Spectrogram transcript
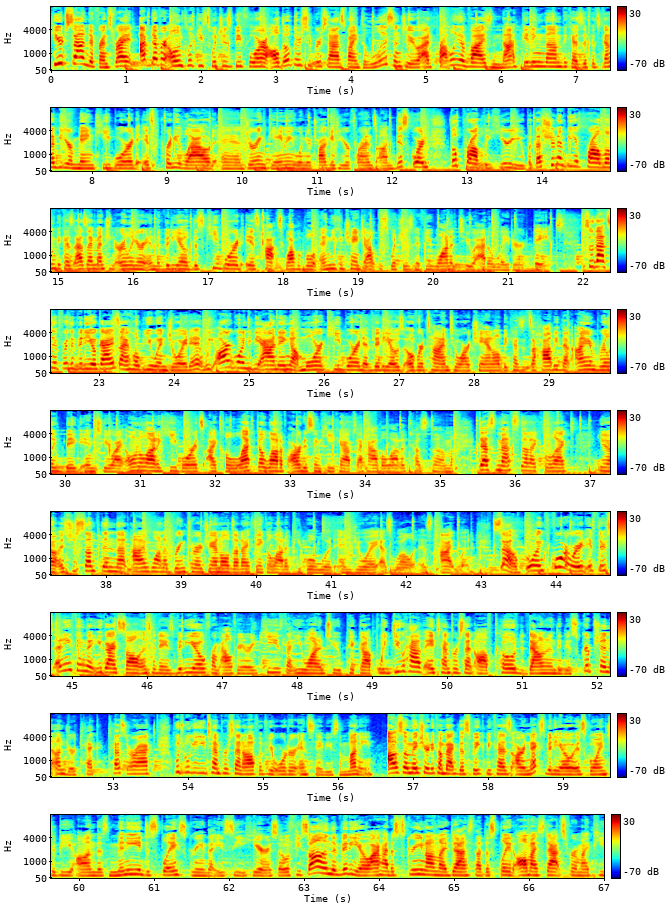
Huge sound difference, right? I've never owned clicky switches before. Although they're super satisfying to listen to, I'd probably advise not getting them because if it's gonna be your main keyboard, it's pretty loud and during gaming when you're talking to your friends on Discord, they'll probably hear you. But that shouldn't be a problem because as I mentioned earlier in the video, this keyboard is hot swappable and you can change out the switches if you wanted to at a later date. So that's it for the video guys. I hope you enjoyed it. We are going to be adding more keyboard videos over time to our channel because it's a hobby that I am really big into. I own a lot of keyboards. I collect a lot of artisan keycaps. I have a lot of custom desk mats that I collect you know, it's just something that I want to bring to our channel that I think a lot of people would enjoy as well as I would. So going forward, if there's anything that you guys saw in today's video from Alpherior Keys that you wanted to pick up, we do have a 10% off code down in the description under Tech Tesseract, which will get you 10% off of your order and save you some money. Also, make sure to come back this week because our next video is going to be on this mini display screen that you see here. So if you saw in the video, I had a screen on my desk that displayed all my stats for my PC,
